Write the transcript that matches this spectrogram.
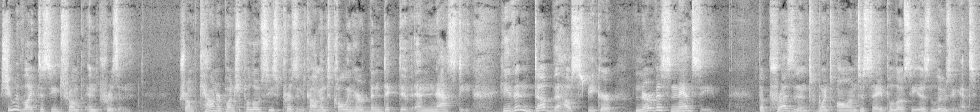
she would like to see Trump in prison. Trump counterpunched Pelosi's prison comment, calling her vindictive and nasty. He then dubbed the House Speaker Nervous Nancy. The president went on to say Pelosi is losing it.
